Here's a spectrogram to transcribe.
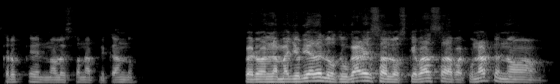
creo que no la están aplicando. Pero en la mayoría de los lugares a los que vas a vacunarte no,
